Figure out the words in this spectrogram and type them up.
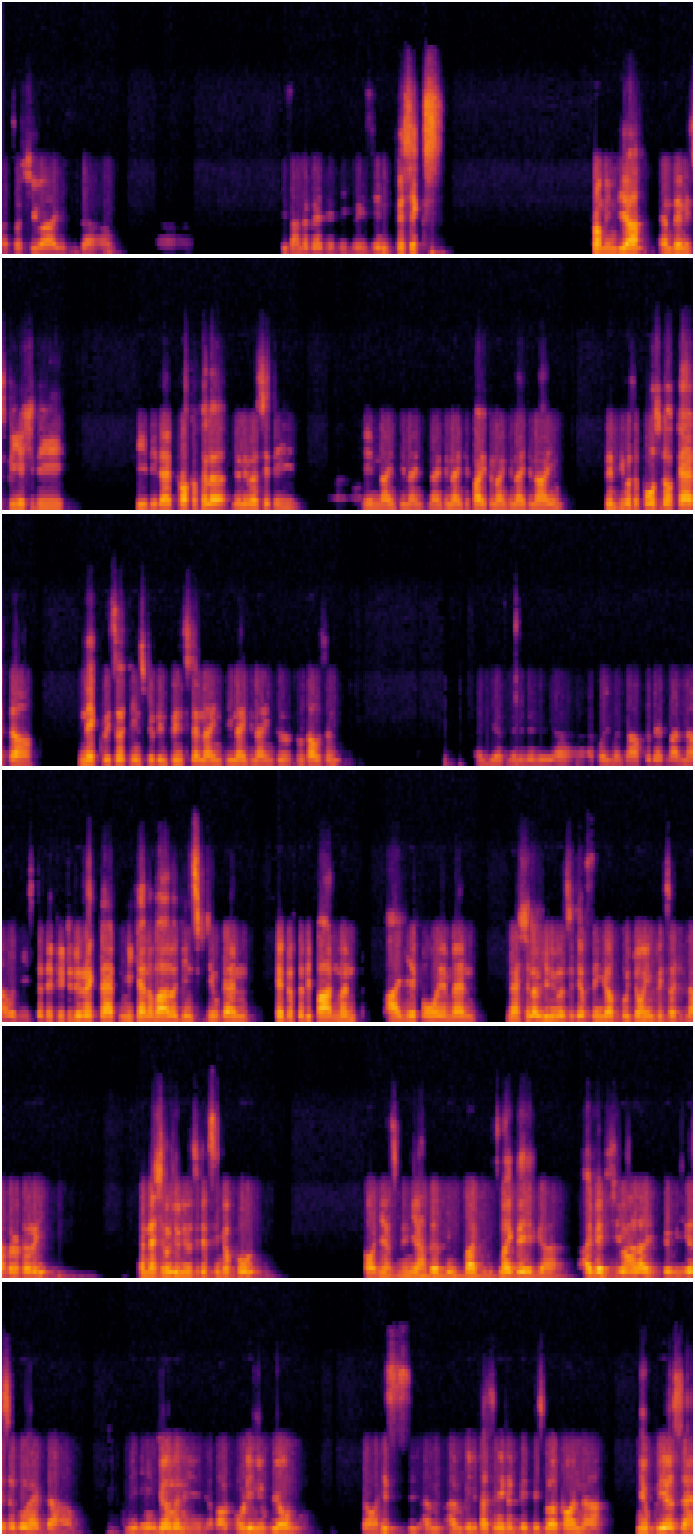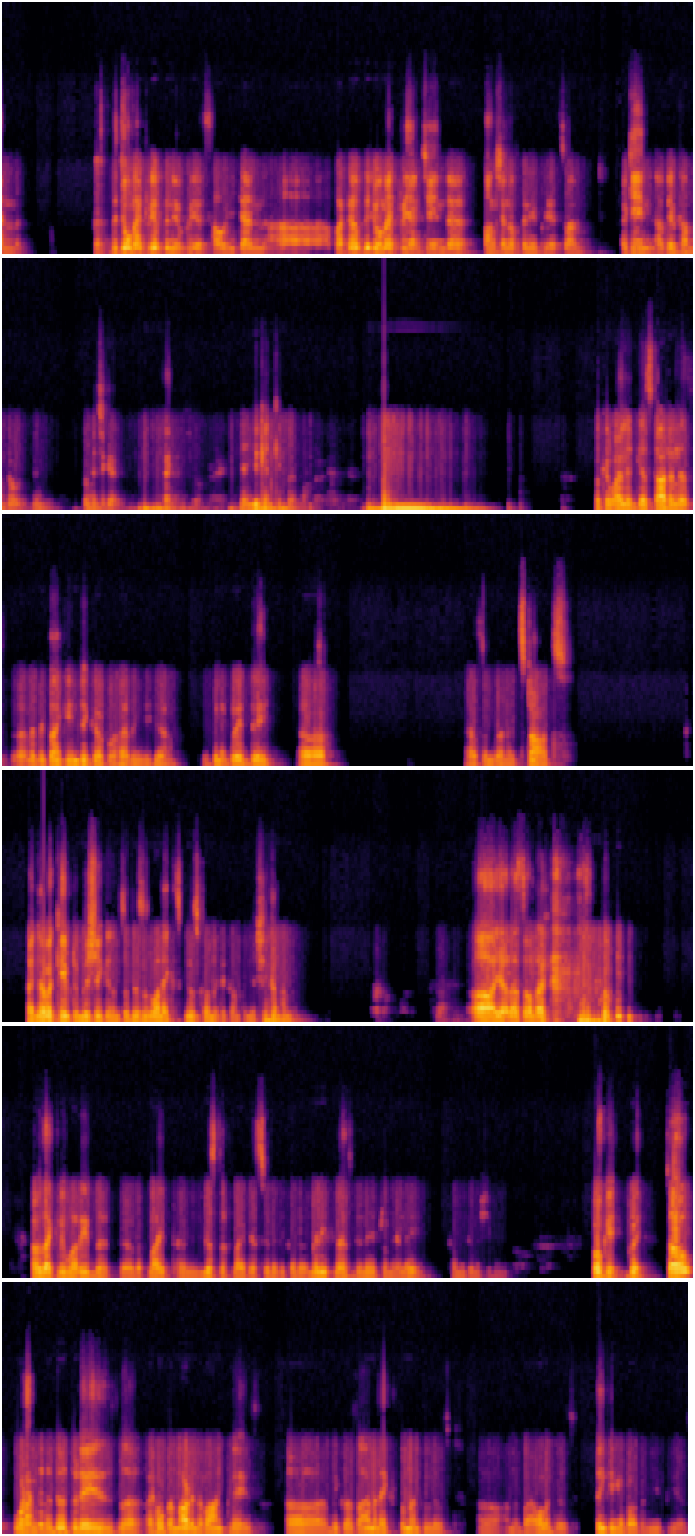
Uh, so Shiva is uh, um, uh, his undergraduate degree is in physics from India, and then his PhD he did at Rockefeller University in 1995 to 1999. Then he was a postdoc at uh, NEC Research Institute in Princeton 1999 to 2000 and he has many many uh, appointments after that. But now he's the deputy director at mechanobiology institute and head of the department ifom and national university of singapore joint research laboratory and national university of singapore. Oh he has many other things but it's my great uh, i met shiva like few years ago at uh, meeting in germany about 4d nucleome. So his i'm, I'm really fascinated with his work on uh, nucleus and the geometry of the nucleus, how he can uh, perturb the geometry and change the function of the nucleus. So I'm again uh, welcome to to Michigan. Thank you. Yeah, you can keep that. Okay, while it gets started, let's uh, let me thank Indika for having me here. It's been a great day. Uh, as and when it starts. I never came to Michigan, so this is one excuse for me to come to Michigan. Uh, yeah, that's all right. I was actually worried that uh, the flight, I missed the flight yesterday because there were many flights delayed from LA coming to Michigan. Okay, great. So what I'm going to do today is, uh, I hope I'm not in the wrong place uh, because I'm an experimentalist, uh, I'm a biologist thinking about the nucleus.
